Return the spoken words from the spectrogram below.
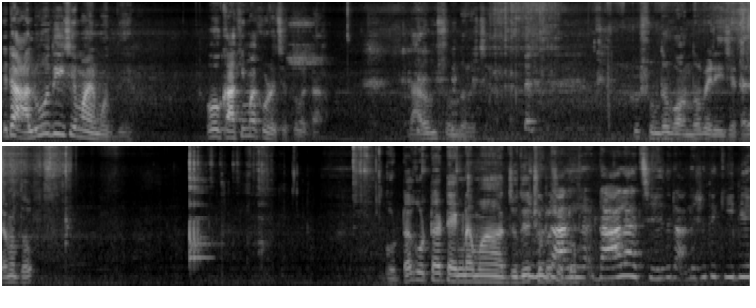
এটা আলুও দিয়েছে মায়ের মধ্যে। ও কাকিমা করেছে তো এটা। দারুণ সুন্দর হয়েছে। খুব সুন্দর গন্ধ বেরিয়েছে এটা জানো তো? গোটা গোটা ট্যাংরা মাছ যদিও ছোট ছোট। ডাল আছে ডালের সাথে কি দিয়ে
